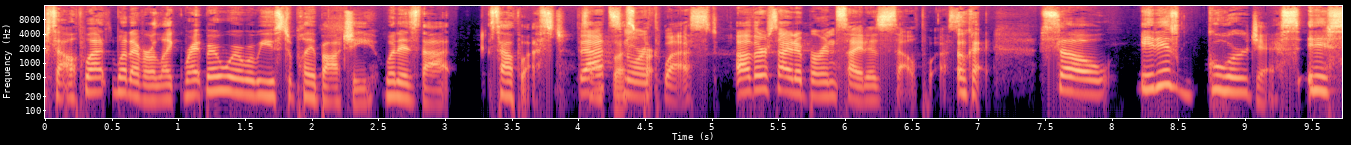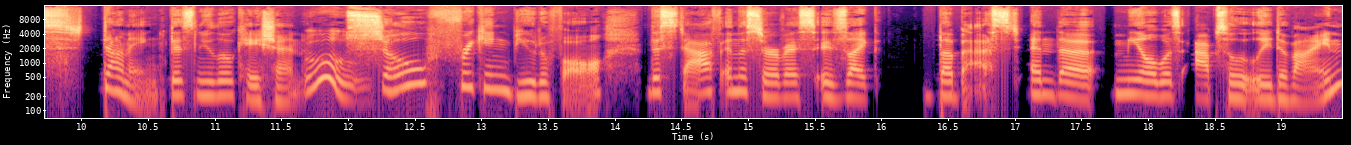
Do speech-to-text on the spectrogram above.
southwest whatever like right by where we used to play bocce. What is that southwest that's Southwest northwest. Other side of Burnside is southwest. okay so it is gorgeous it is stunning this new location Ooh, so freaking beautiful. The staff and the service is like the best. And the meal was absolutely divine.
